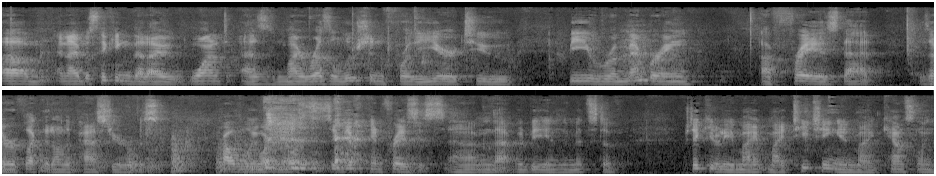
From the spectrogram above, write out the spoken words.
um, and I was thinking that I want as my resolution for the year to be remembering a phrase that, as I reflected on the past year, was probably one of the most significant phrases um, that would be in the midst of particularly my, my teaching and my counseling.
